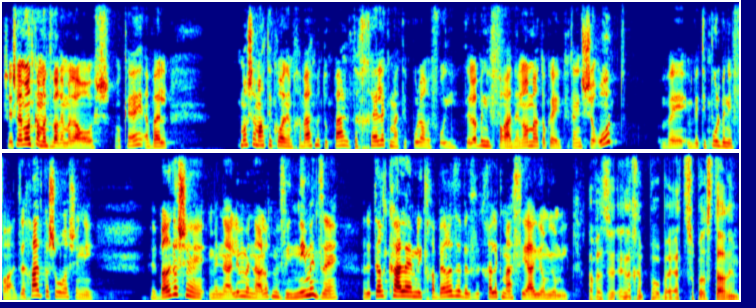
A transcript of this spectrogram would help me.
שיש להם עוד כמה דברים על הראש, אוקיי? אבל כמו שאמרתי קודם, חוויית מטופל זה חלק מהטיפול הרפואי, זה לא בנפרד, אני לא אומרת אוקיי, תיתן שירות ו- וטיפול בנפרד, זה אחד קשור לשני. וברגע שמנהלים ומנהלות מבינים את זה, אז יותר קל להם להתחבר לזה, וזה חלק מהעשייה היומיומית. אבל זה, אין לכם פה בעיית סופרסטארים?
